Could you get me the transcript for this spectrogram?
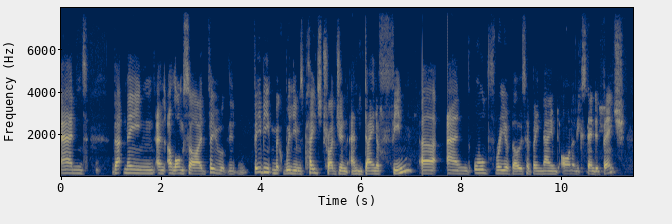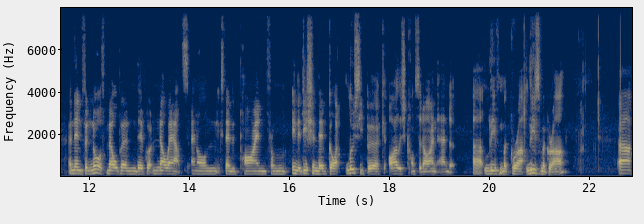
and that means and alongside Phoebe, Phoebe McWilliams, Paige Trudgeon, and Dana Finn, uh, and all three of those have been named on an extended bench. And then for North Melbourne, they've got no outs, and on extended pine. From in addition, they've got Lucy Burke, Eilish Considine, and uh, Liv McGrath, Liz McGrath. Uh,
